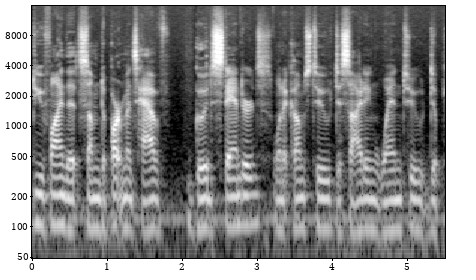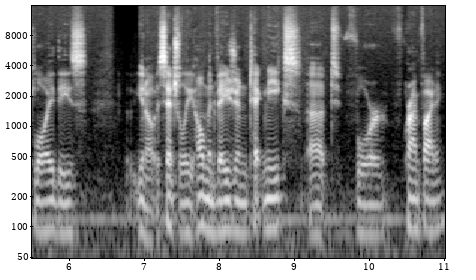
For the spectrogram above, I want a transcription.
do you find that some departments have good standards when it comes to deciding when to deploy these, you know, essentially home invasion techniques uh, t- for crime fighting?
